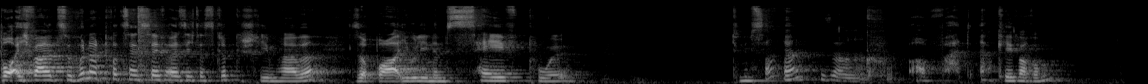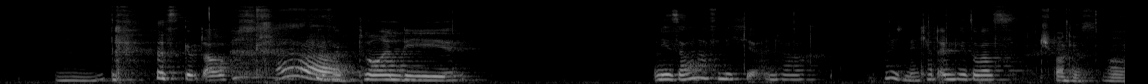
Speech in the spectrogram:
Boah, ich war zu 100% safe, als ich das Skript geschrieben habe. So, boah, Juli nimmt safe Pool. Du nimmst Sauna? Sauna. Cool. Oh, was? Okay, warum? Es gibt auch viele Ah. Faktoren, die. Nee, Sauna finde ich einfach. Weiß ich nicht. Hat irgendwie sowas Entspanntes. Oh.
